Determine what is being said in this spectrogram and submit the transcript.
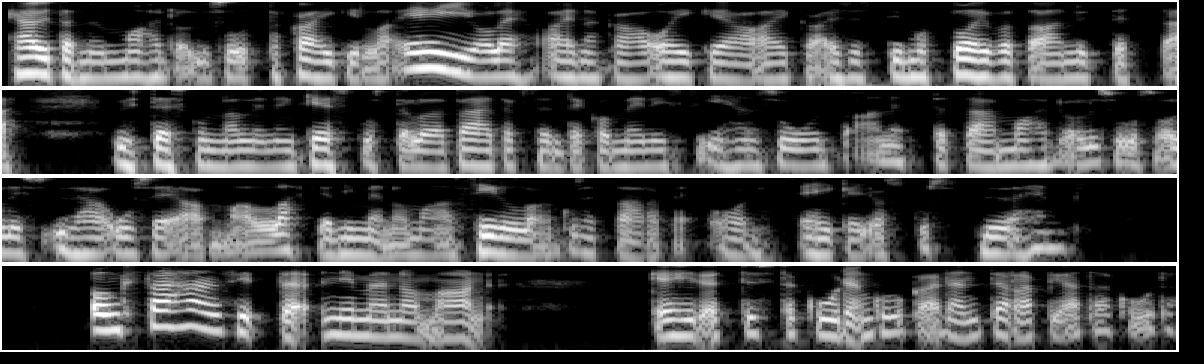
käytännön mahdollisuutta kaikilla ei ole ainakaan oikea-aikaisesti, mutta toivotaan nyt, että yhteiskunnallinen keskustelu ja päätöksenteko menisi siihen suuntaan, että tämä mahdollisuus olisi yhä useammalla ja nimenomaan silloin, kun se tarve on, eikä joskus myöhemmin. Onko tähän sitten nimenomaan kehitetty sitä kuuden kuukauden terapiatakuuta?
